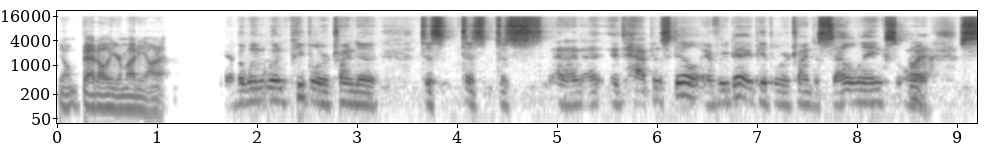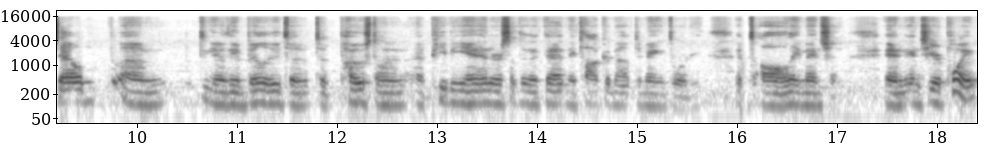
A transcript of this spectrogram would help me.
you know, bet all your money on it. Yeah, but when when people are trying to to to, to and it happens still every day. People are trying to sell links or oh, yeah. sell um, you know the ability to, to post on a PBN or something like that, and they talk about domain authority. That's all they mention. And and to your point,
